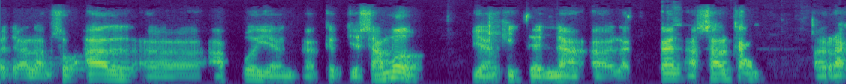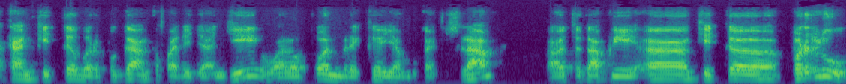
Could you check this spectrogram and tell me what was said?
uh, dalam soal uh, apa yang uh, kerjasama yang kita nak uh, lakukan asalkan uh, rakan kita berpegang kepada janji walaupun mereka yang bukan Islam uh, tetapi uh, kita perlu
